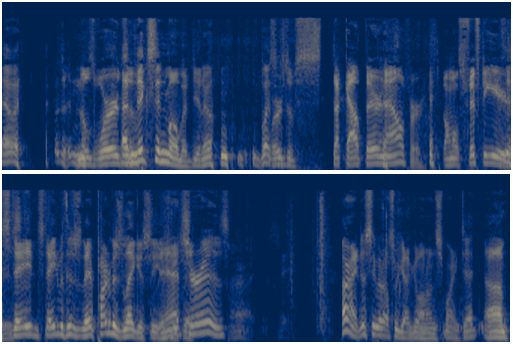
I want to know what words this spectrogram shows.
Mm. those words a of, Nixon moment, you know. words have stuck out there now for almost fifty years. stayed stayed with his. They're part of his legacy. Yeah, it sure is. All right, let's see. All right, let's see what else we got going on this morning, Ted. Um,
